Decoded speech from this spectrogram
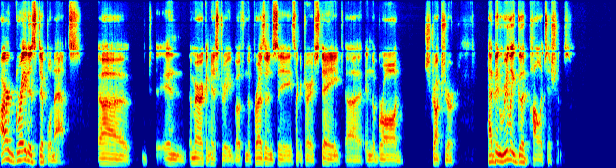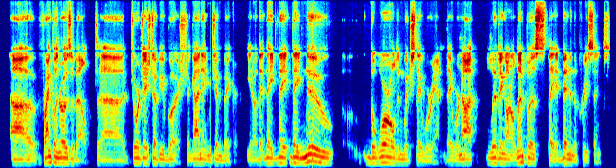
our greatest diplomats uh, in American history, both in the presidency, Secretary of State, uh, in the broad structure, have been really good politicians. Uh, Franklin Roosevelt, uh, George H.W. Bush, a guy named Jim Baker. You know, they, they, they, they knew the world in which they were in. They were not living on Olympus. They had been in the precincts.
